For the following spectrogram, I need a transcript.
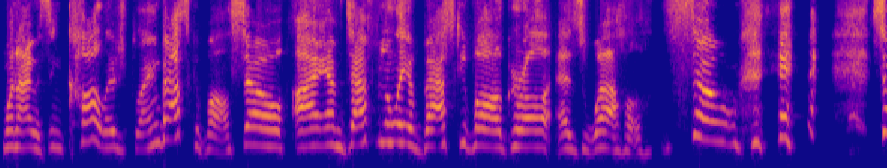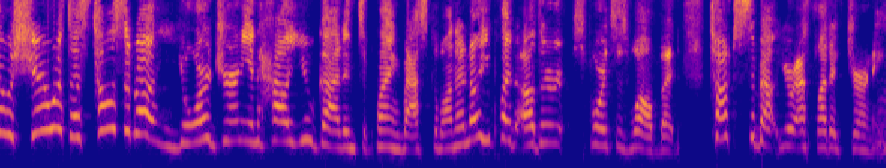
when I was in college playing basketball. So I am definitely a basketball girl as well. So, so share with us, tell us about your journey and how you got into playing basketball. And I know you played other sports as well, but talk to us about your athletic journey.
